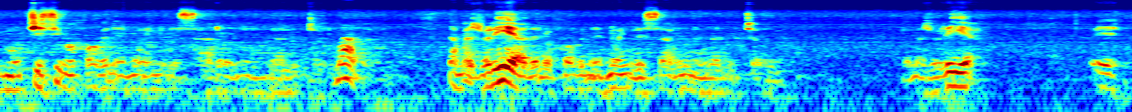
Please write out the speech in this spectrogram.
muchísimos jóvenes no ingresaron en la lucha armada. La mayoría de los jóvenes no ingresaron en la lucha armada. La mayoría. Este,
